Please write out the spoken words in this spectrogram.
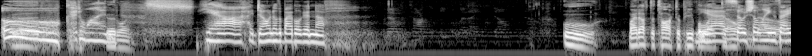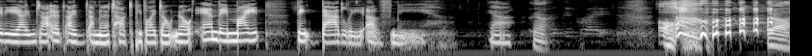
Oh, good. good one. Good one. Yeah, I don't know the Bible good enough. Ooh, might have to talk to people. Yeah, social know. anxiety. I'm not, I, I'm going to talk to people I don't know, and they might think badly of me. Yeah. Yeah. Oh. yeah.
